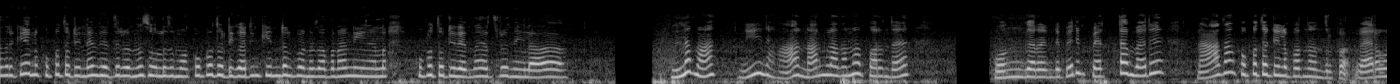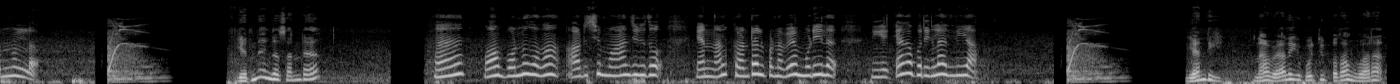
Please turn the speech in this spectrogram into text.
அதற்கே எனக்கு குப்பை தொட்டிலேருந்து எடுத்துகிட்டு வந்து சொல்லுதுமா குப்பை தொட்டி காட்டியும் கிண்டல் பண்ணுது. அப்போனா நீங்கள் எல்லாம் குப்பை தொட்டிலேருந்து தான் எடுத்துகிட்டு வந்தீங்களா? இல்லம்மா நீ நான் நார்மலா தான் பிறந்த. உங்க ரெண்டு பேரும் பெத்த மாதிரி நான் தான் குப்பை தொட்டியில் பிறந்து வந்திருப்பேன். வேற ஒன்றும் இல்லை. என்ன இங்க சண்டை? உன் பொண்ணுங்க தான் அடிச்சு மாஞ்சிக்குதோ. என்னால் கண்ட்ரோல் பண்ணவே முடியல. நீங்கள் கேட்க போறீங்களா இல்லையா? ஏண்டி நான் வேலைக்கு போயிட்டு இப்பதான் வரேன்.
